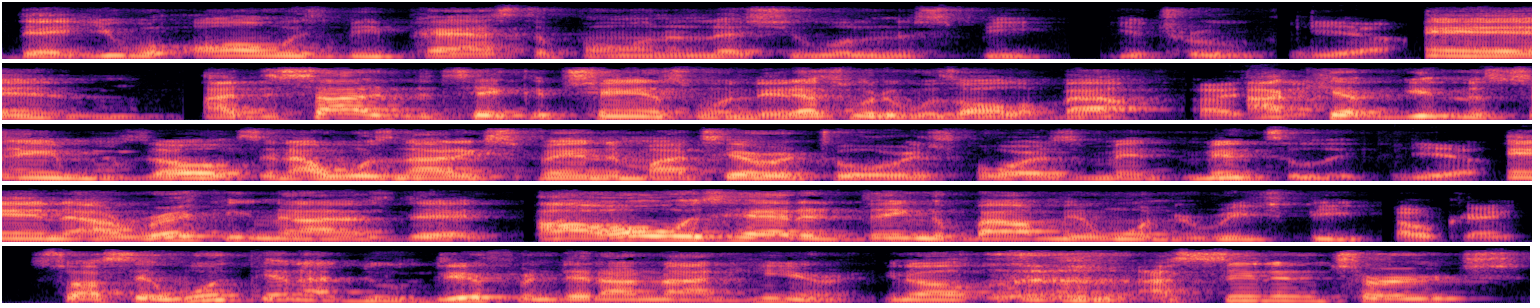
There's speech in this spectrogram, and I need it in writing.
that you will always be passed upon unless you're willing to speak your truth. Yeah. And I decided to take a chance one day. That's what it was all about. I, I kept getting the same results, and I was not expanding my territory as far as men- mentally. Yeah. And I recognized that I always had a thing about me wanting to reach people. Okay. So I said, what can I do different that I'm not hearing? You know, I sit in church,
